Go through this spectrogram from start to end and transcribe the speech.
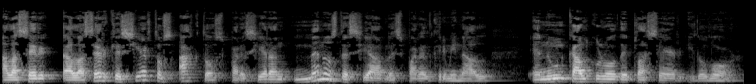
al hacer, que ciertos actos parecieran menos deseables para el criminal en un cálculo de placer y dolor.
